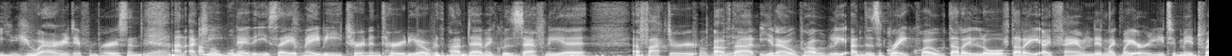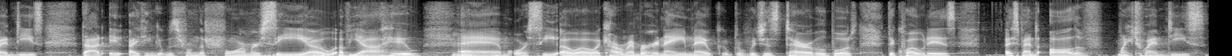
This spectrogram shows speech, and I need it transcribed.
you are a different person. Yeah. and actually, now that you say it, maybe turning thirty over the pandemic was definitely a a factor Probably. of that. You know, probably. And there's a great quote that I love that I, I found in like my early to mid twenties that it, I think it was from the former CEO of Yahoo, Mm. um, or COO. I can't remember her name now, which is terrible. But the quote is. I spent all of my 20s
